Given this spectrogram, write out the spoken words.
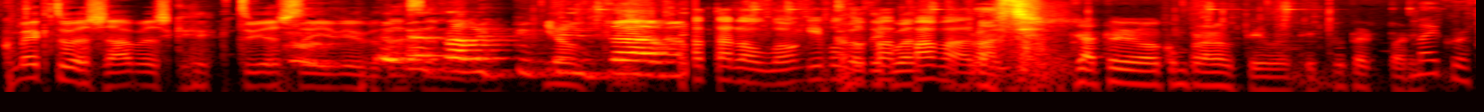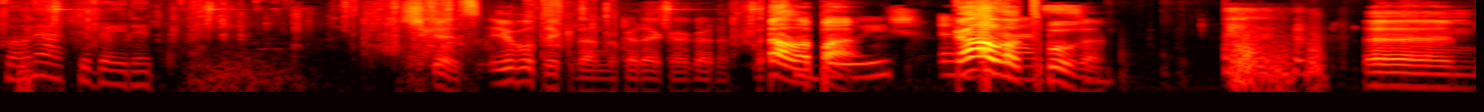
Como é que tu achavas que, que tu ias sair vivo Eu dessa pensava merda? que acreditava. Matar ao longo e Código para, para a base. Já estou eu a comprar o teu aqui. Puta que pariu. Microphone activated. Esquece, eu vou ter que dar no careca agora. Cala, pá! 22, Cala-te, burra! Ahm,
